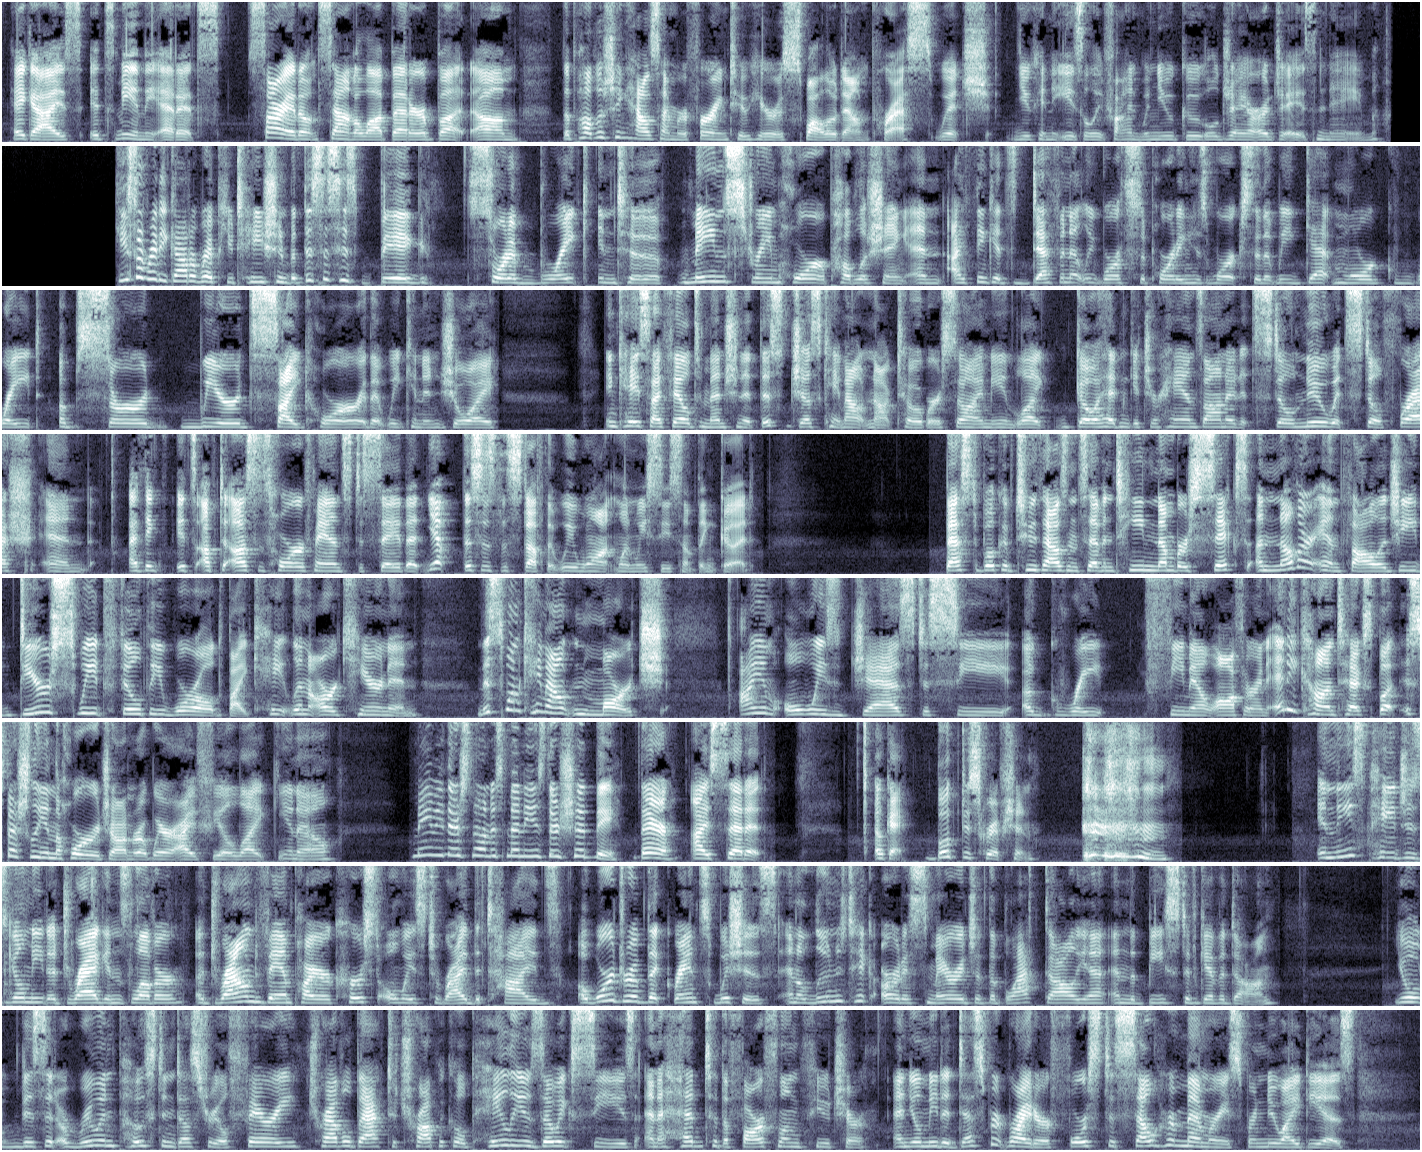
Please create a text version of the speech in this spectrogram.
Hey guys, it's me in the edits. Sorry I don't sound a lot better, but um, the publishing house I'm referring to here is Swallowdown Press, which you can easily find when you Google JRJ's name. He's already got a reputation, but this is his big sort of break into mainstream horror publishing, and I think it's definitely worth supporting his work so that we get more great, absurd, weird psych horror that we can enjoy. In case I failed to mention it, this just came out in October, so I mean, like, go ahead and get your hands on it. It's still new, it's still fresh, and I think it's up to us as horror fans to say that, yep, this is the stuff that we want when we see something good. Best Book of 2017, number six, another anthology, Dear Sweet Filthy World by Caitlin R. Kiernan. This one came out in March. I am always jazzed to see a great female author in any context, but especially in the horror genre where I feel like, you know, maybe there's not as many as there should be. There, I said it. Okay, book description. In these pages, you'll meet a dragon's lover, a drowned vampire cursed always to ride the tides, a wardrobe that grants wishes, and a lunatic artist's marriage of the Black Dahlia and the Beast of Gévaudan. You'll visit a ruined post industrial Faerie, travel back to tropical Paleozoic seas, and ahead to the far flung future, and you'll meet a desperate writer forced to sell her memories for new ideas.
